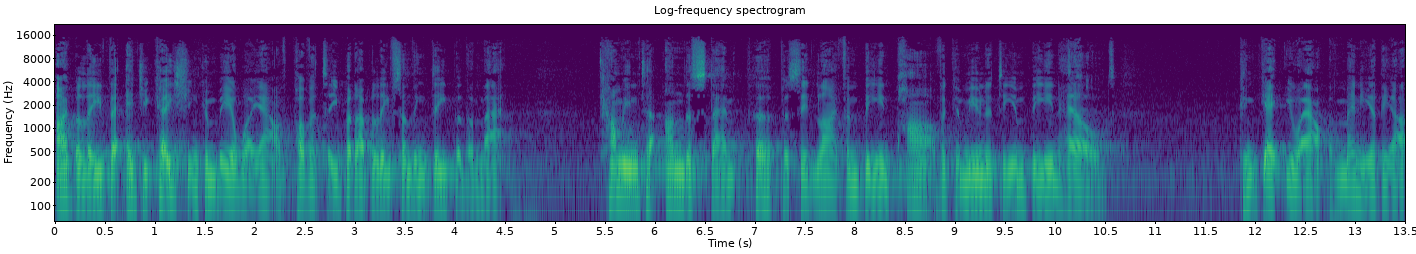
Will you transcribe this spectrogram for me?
I believe that education can be a way out of poverty, but I believe something deeper than that. Coming to understand purpose in life and being part of a community and being held can get you out of many of the uh,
